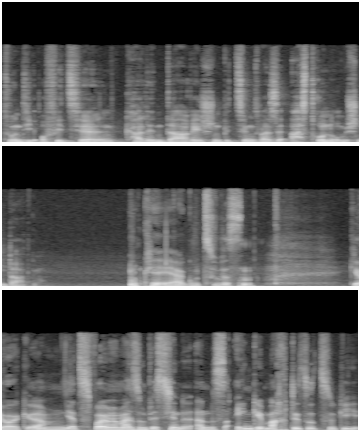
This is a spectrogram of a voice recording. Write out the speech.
tun die offiziellen kalendarischen bzw. astronomischen Daten. Okay, ja, gut zu wissen. Georg, ähm, jetzt wollen wir mal so ein bisschen an das Eingemachte so zu ge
